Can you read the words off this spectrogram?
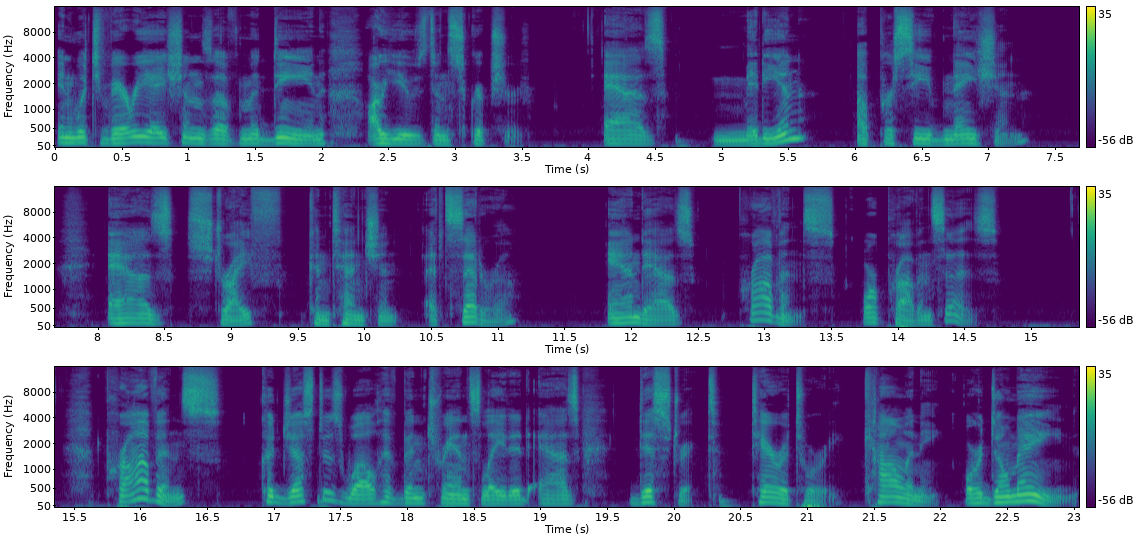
in which variations of Medine are used in Scripture as Midian, a perceived nation, as strife, contention, etc., and as province or provinces. Province could just as well have been translated as district, territory, colony, or domain.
